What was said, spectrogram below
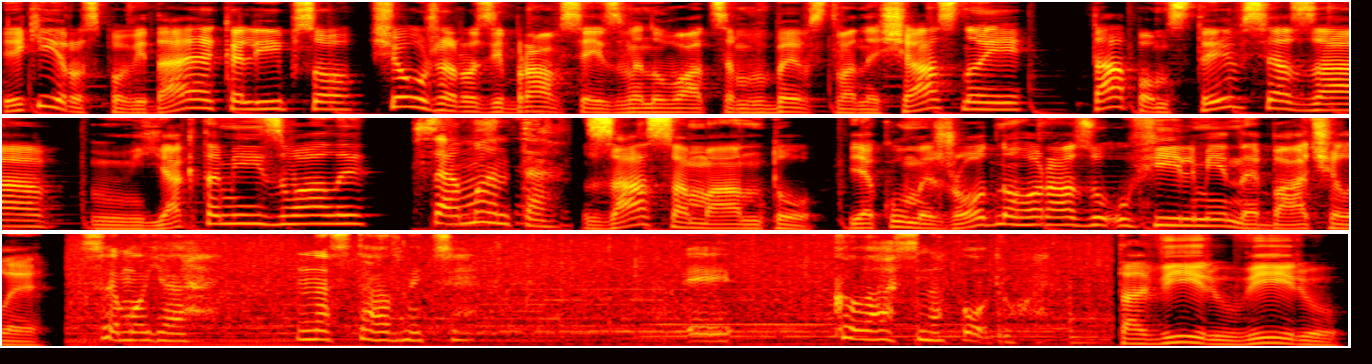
який розповідає Каліпсо, що вже розібрався із винуватцем вбивства нещасної та помстився за. як там її звали? Саманта, За Саманту, яку ми жодного разу у фільмі не бачили. Це моя наставниця і класна подруга. Та вірю, вірю.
